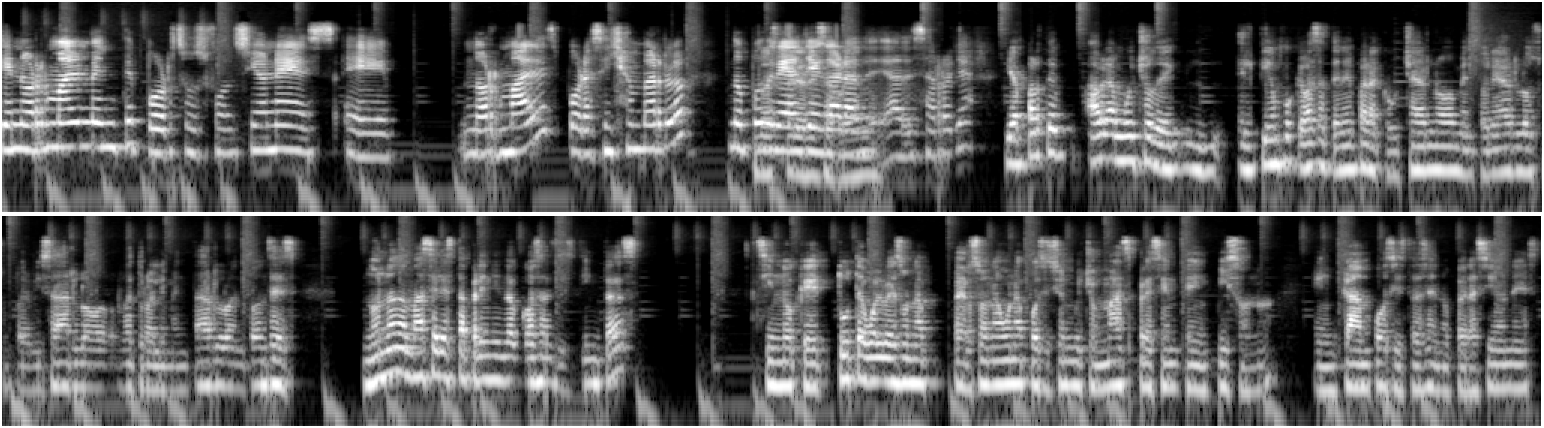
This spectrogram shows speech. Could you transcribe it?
que normalmente por sus funciones eh, normales, por así llamarlo, no podrían llegar a, desarrollar. Y aparte habla mucho del el tiempo que vas a tener para coacharlo, mentorearlo, supervisarlo, retroalimentarlo. Entonces, no nada más él está aprendiendo cosas distintas, sino que tú te vuelves una persona, una posición mucho más presente en piso, ¿no? En campo, si estás en operaciones,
